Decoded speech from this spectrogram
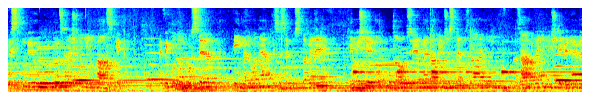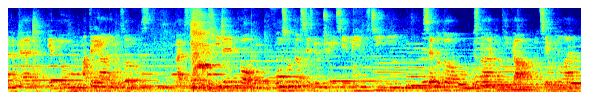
ke studiu Jurgilce zahraniční školní docházky. Tak bych potom prosil ty jmenované, aby se se dostavili. My ještě jednou poblahopřejeme, dáme jim čestné uznání a zároveň ještě věnujeme také jednu materiální pozornost. Tak přijde po konzultaci s vyučujícími v se toto uznání týká Lucie Udlové,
